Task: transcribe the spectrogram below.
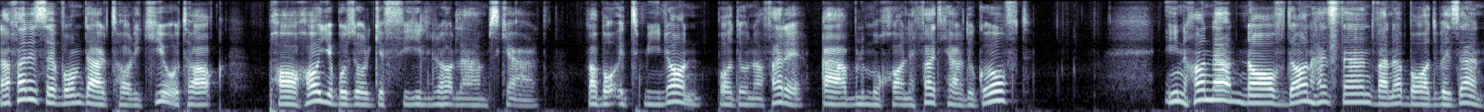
نفر سوم در تاریکی اتاق پاهای بزرگ فیل را لمس کرد. و با اطمینان با دو نفر قبل مخالفت کرد و گفت اینها نه ناودان هستند و نه باد بزن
